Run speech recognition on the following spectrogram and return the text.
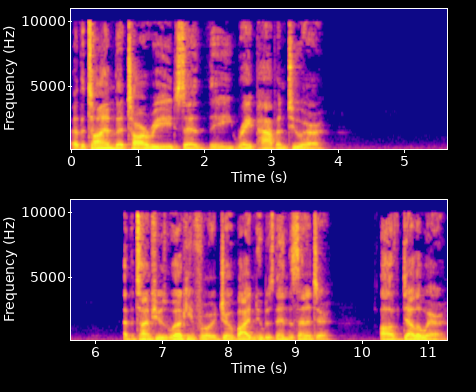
at the time that Tara Reade said the rape happened to her, at the time she was working for Joe Biden, who was then the senator of Delaware,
